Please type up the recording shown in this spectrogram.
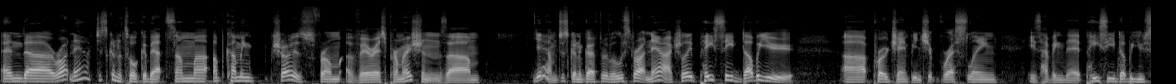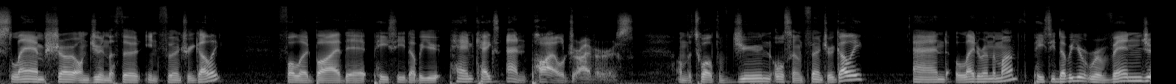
and uh, right now, just going to talk about some uh, upcoming shows from uh, various promotions. Um, yeah, I'm just going to go through the list right now, actually. PCW uh, Pro Championship Wrestling is having their PCW Slam show on June the 3rd in Ferntree Gully. followed by their PCW Pancakes and Pile Drivers on the 12th of June, also in Ferntree Gully. And later in the month, PCW Revenge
